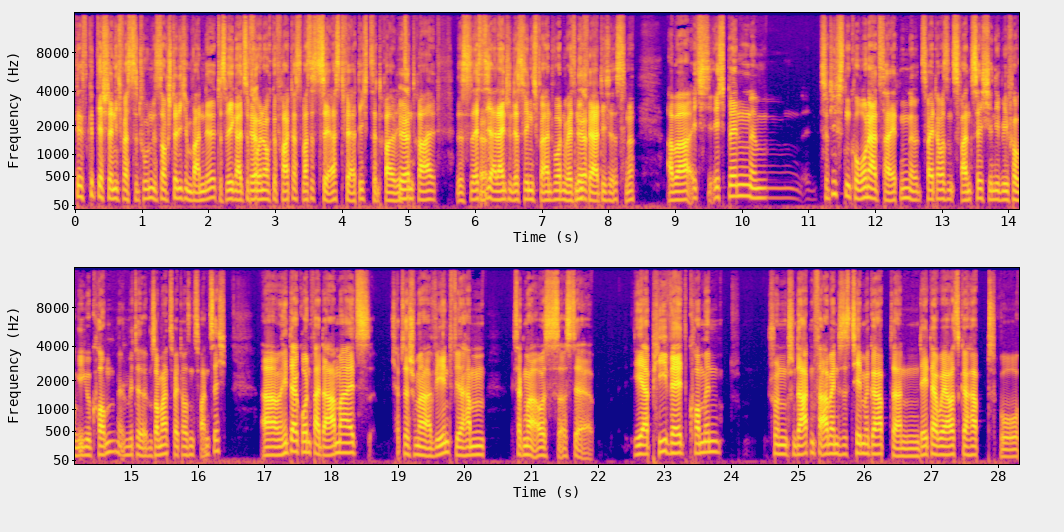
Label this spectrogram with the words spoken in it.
es gibt ja ständig was zu tun, es ist auch ständig im Wandel. Deswegen, als du ja. vorhin auch gefragt hast, was ist zuerst fertig, zentral oder dezentral, ja. das lässt ja. sich allein schon deswegen nicht beantworten, weil es nie fertig ist. Ne? Aber ich, ich bin ähm, zu tiefsten Corona-Zeiten 2020 äh, in die BVG gekommen, Mitte im Sommer 2020. Äh, Hintergrund war damals, ich habe es ja schon mal erwähnt, wir haben, ich sag mal, aus, aus der ERP-Welt kommen, schon, schon datenverarbeitende Systeme gehabt, dann Data Warehouse gehabt, wo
